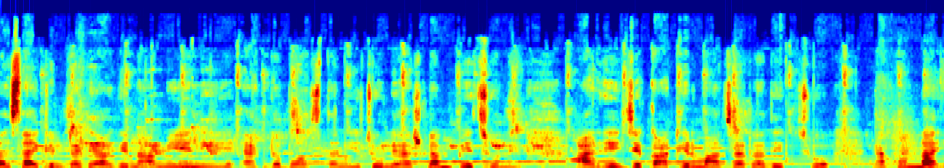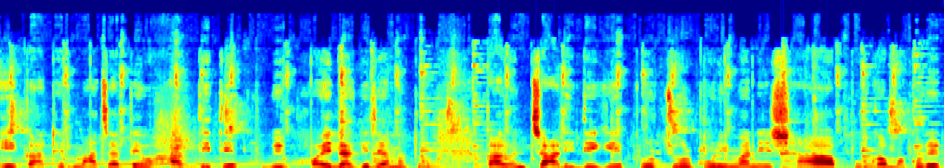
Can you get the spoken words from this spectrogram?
তাই সাইকেলটাকে আগে নামিয়ে নিয়ে একটা বস্তা নিয়ে চলে আসলাম পেছনে। আর এই যে কাঠের মাচাটা দেখছ, এখন না এই কাঠের মাচাতেও হাত দিতে খুবই ভয় লাগে, জানো তো? কারণ চারিদিকে প্রচুর পরিমাণে সাপ, পোকামাকড়ের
